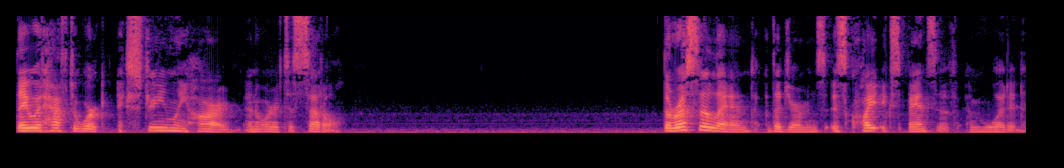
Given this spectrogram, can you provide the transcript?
they would have to work extremely hard in order to settle. The rest of the land of the Germans is quite expansive and wooded.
